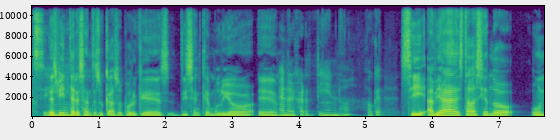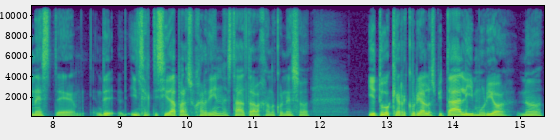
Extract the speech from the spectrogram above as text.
Sí. Es bien interesante su caso porque es- dicen que murió... eh, En el jardín, ¿no? Ok. Sí, había, estaba haciendo un este de- insecticida para su jardín, estaba trabajando con eso y tuvo que recurrir al hospital y murió, ¿no?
